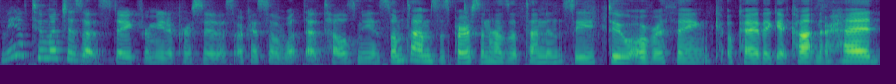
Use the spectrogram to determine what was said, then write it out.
We have too much is at stake for me to pursue this. Okay, so what that tells me is sometimes this person has a tendency to overthink. Okay, they get caught in their head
